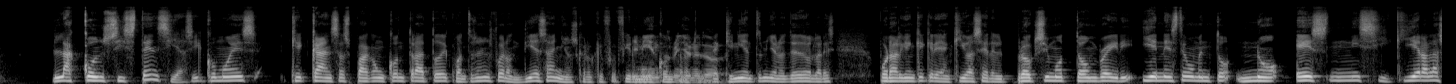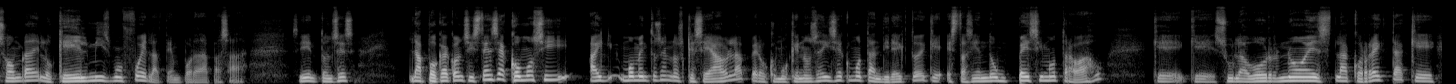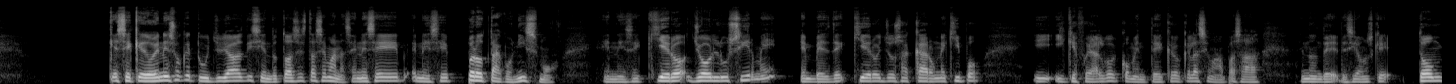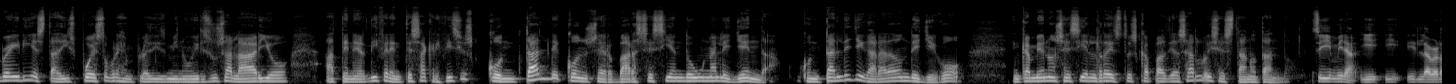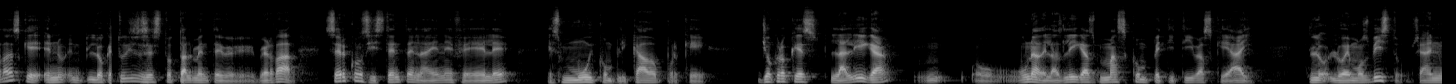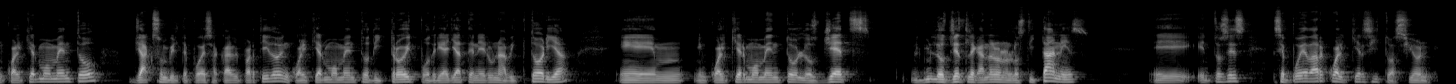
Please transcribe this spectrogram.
la consistencia, así como es que Kansas paga un contrato de cuántos años fueron, 10 años creo que fue firmado un contrato de, 500 millones de dólares por alguien que creían que iba a ser el próximo Tom Brady y en este momento no es ni siquiera la sombra de lo que él mismo fue la temporada pasada. ¿sí? Entonces, la poca consistencia, como si hay momentos en los que se habla, pero como que no se dice como tan directo de que está haciendo un pésimo trabajo, que, que su labor no es la correcta, que que se quedó en eso que tú llevas diciendo todas estas semanas, en ese, en ese protagonismo, en ese quiero yo lucirme en vez de quiero yo sacar un equipo y, que fue algo que comenté creo que la semana pasada, en donde decíamos que Tom Brady está dispuesto, por ejemplo, a disminuir su salario, a tener diferentes sacrificios con tal de conservarse siendo una leyenda, con tal de llegar a donde llegó. En cambio, no sé si el resto es capaz de hacerlo y se está notando. Sí, mira, y, la verdad es que lo que tú dices es totalmente verdad. Ser consistente en la NFL es muy complicado porque yo creo que es la liga mm, o una de las ligas más competitivas que hay. Lo, hemos visto. O sea, en cualquier momento Jacksonville te puede sacar el partido, en cualquier momento Detroit podría ya tener una victoria, em, en cualquier momento los Jets, los Jets le ganaron a los Titanes, eh, entonces, se puede dar cualquier situación.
